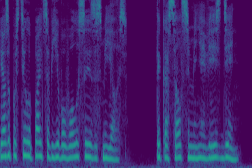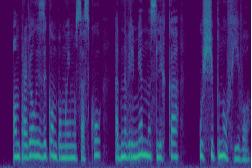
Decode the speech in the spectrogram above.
Я запустила пальцы в его волосы и засмеялась. «Ты касался меня весь день». Он провел языком по моему соску, одновременно слегка ущипнув его,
